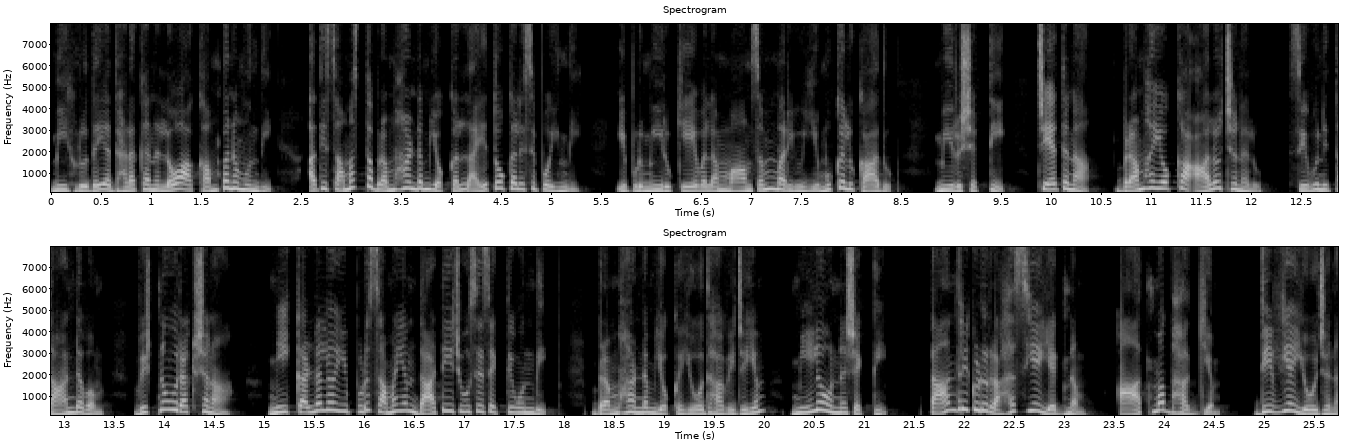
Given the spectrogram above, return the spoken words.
మీ హృదయ ధడకనలో ఆ కంపనముంది అది సమస్త బ్రహ్మాండం యొక్క లయతో కలిసిపోయింది. ఇప్పుడు మీరు కేవలం మాంసం మరియు ఎముకలు కాదు. మీరు శక్తి చేతన బ్రహ్మ యొక్క ఆలోచనలు శివుని తాండవం విష్ణువు రక్షణ మీ కళ్ళలో ఇప్పుడు సమయం దాటి చూసే శక్తి ఉంది. బ్రహ్మాండం యొక్క యోధా విజయం మీలో ఉన్న శక్తి. తాంత్రికుడు రహస్య యజ్ఞం ఆత్మభాగ్యం దివ్య యోజన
